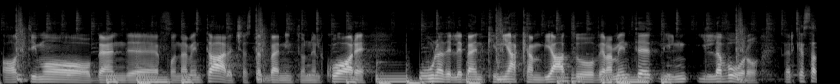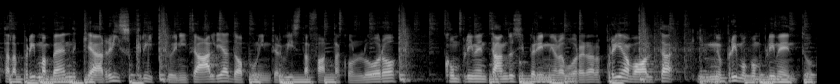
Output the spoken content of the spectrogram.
Ottimo band fondamentale, Chester Bennington nel cuore, una delle band che mi ha cambiato veramente il, il lavoro, perché è stata la prima band che ha riscritto in Italia dopo un'intervista fatta con loro, complimentandosi per il mio lavoro. Era la prima volta, il mio primo complimento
